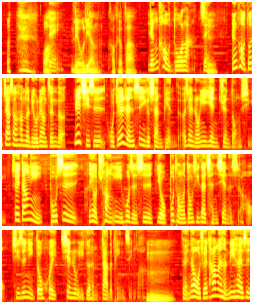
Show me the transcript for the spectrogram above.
哇！对，流量。好可怕，人口多啦，对，是人口多加上他们的流量，真的，因为其实我觉得人是一个善变的，而且很容易厌倦东西，所以当你不是很有创意，或者是有不同的东西在呈现的时候，其实你都会陷入一个很大的瓶颈啦。嗯，对，那我觉得他们很厉害，是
